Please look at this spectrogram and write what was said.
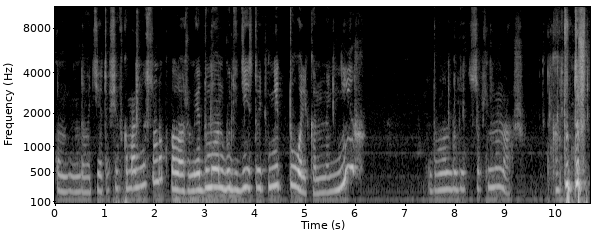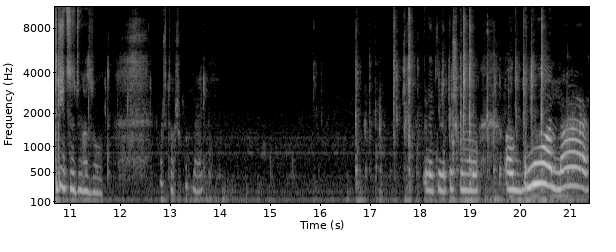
Потом давайте это все в командный сундук положим. Я думаю, он будет действовать не только на них. Думаю, он будет, собственно, наш. Как тут даже 32 золота. Ну что ж, погнали. Давайте напишем ему гона.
